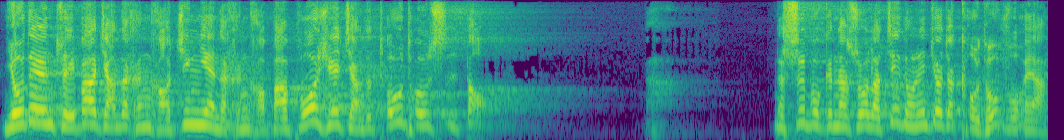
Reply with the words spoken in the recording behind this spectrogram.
有的人嘴巴讲的很好，经验的很好，把佛学讲的头头是道，啊，那师父跟他说了，这种人就叫口头佛呀，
